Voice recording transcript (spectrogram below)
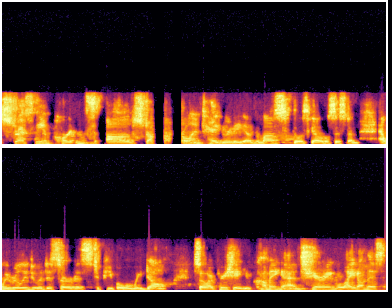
stress the importance of structural integrity of the musculoskeletal system. And we really do a disservice to people when we don't. So I appreciate you coming and sharing light on this.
